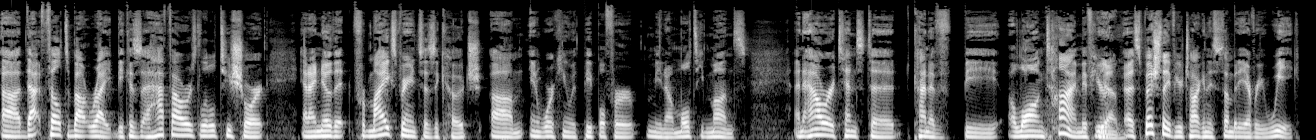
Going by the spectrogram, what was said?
uh, that felt about right because a half hour is a little too short. And I know that from my experience as a coach um, in working with people for you know multi months, an hour tends to kind of be a long time if you're Yeah. especially if you're talking to somebody every week.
